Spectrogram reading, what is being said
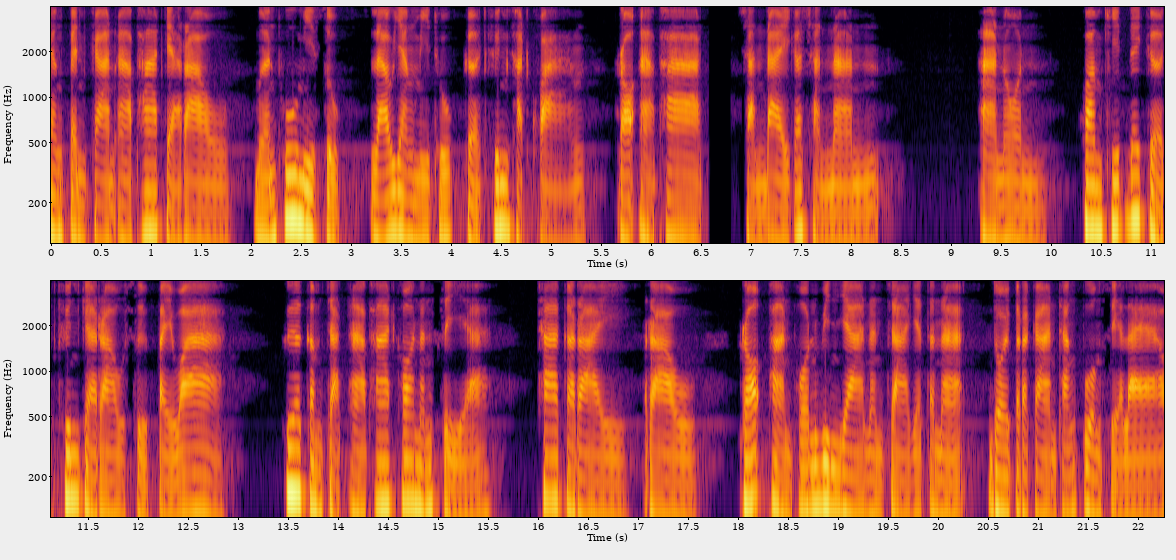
ยังเป็นการอาพาธแก่เรา เหมือนผู้มีสุขแล้วยังมีทุกข์เกิดขึ้นขัดขวาง เพราะอาพาธฉันใดก็ฉันนั้น อานนท์ความคิดได้เกิดขึ้นแก่เราสืบไปว่า พื่อกำจัดอาพาธข้อนั้นเสีย ถ้ากระไร เรา เพราะผ่านพ้นวิญญาณัญจายตนะ โดยประการทั้งปวงเสียแล้ว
